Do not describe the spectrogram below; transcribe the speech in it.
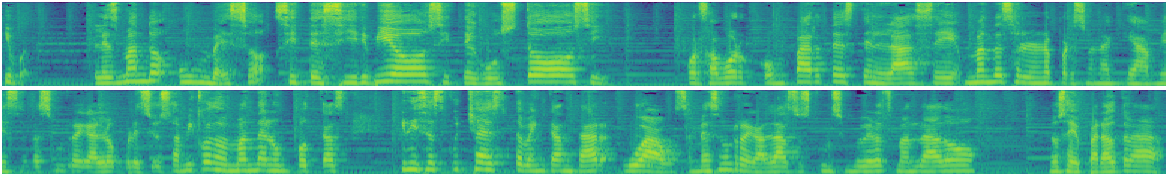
Y bueno, les mando un beso. Si te sirvió, si te gustó, si por favor comparte este enlace, mándaselo a una persona que ames, se me hace un regalo precioso. A mí cuando me mandan un podcast y dice, escucha esto, te va a encantar, wow, se me hace un regalazo, es como si me hubieras mandado, no sé, para otra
